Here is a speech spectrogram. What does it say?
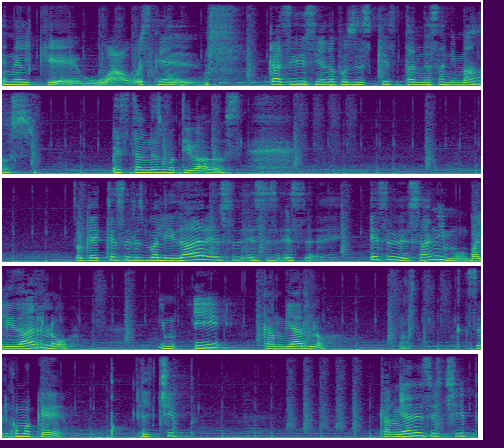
en el que, wow, es que casi diciendo, pues es que están desanimados, están desmotivados. Lo que hay que hacer es validar ese, ese, desánimo, validarlo y, cambiarlo. Hacer como que el chip. Cambiar ese chip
